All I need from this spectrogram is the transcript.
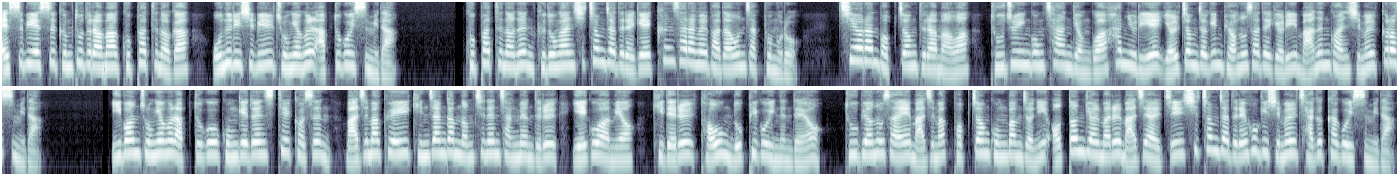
SBS 금토 드라마 구파트너가 오늘 22일 종영을 앞두고 있습니다. 구파트너는 그동안 시청자들에게 큰 사랑을 받아온 작품으로 치열한 법정 드라마와 두 주인공 차은경과 한유리의 열정적인 변호사 대결이 많은 관심을 끌었습니다. 이번 종영을 앞두고 공개된 스틸컷은 마지막 회의 긴장감 넘치는 장면들을 예고하며 기대를 더욱 높이고 있는데요. 두 변호사의 마지막 법정 공방전이 어떤 결말을 맞이할지 시청자들의 호기심을 자극하고 있습니다.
